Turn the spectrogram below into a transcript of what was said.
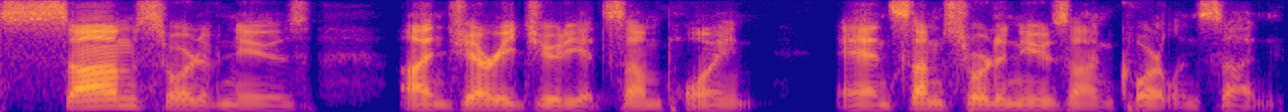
some sort of news on Jerry Jeudy at some point, and some sort of news on Courtland Sutton.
